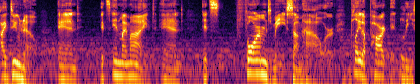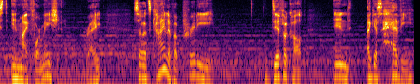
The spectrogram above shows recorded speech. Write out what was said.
I do know. And it's in my mind. And it's formed me somehow or played a part, at least, in my formation. Right? So it's kind of a pretty difficult and I guess heavy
